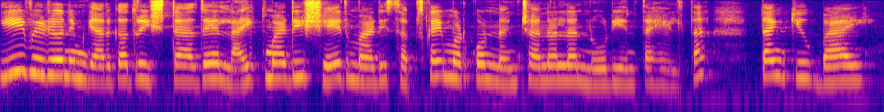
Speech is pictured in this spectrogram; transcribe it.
ಈ ವಿಡಿಯೋ ನಿಮ್ಗೆ ಯಾರಿಗಾದರೂ ಇಷ್ಟ ಆದರೆ ಲೈಕ್ ಮಾಡಿ, ಶೇರ್ ಮಾಡಿ, ಸಬ್ಸ್ಕ್ರೈಬ್ ಮಾಡ್ಕೊಂಡು ನನ್ನ ಚಾನಲ್ನ ನೋಡಿ ಅಂತ ಹೇಳ್ತಾ. Thank you. ಬಾಯ್.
